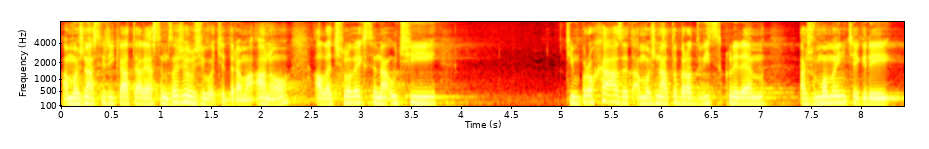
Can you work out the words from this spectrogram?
A možná si říkáte, ale já jsem zažil v životě drama. Ano, ale člověk se naučí tím procházet a možná to brát víc klidem až v momentě, kdy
